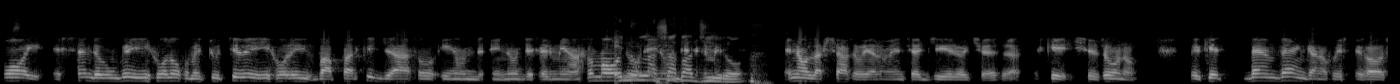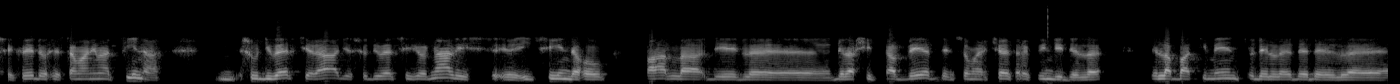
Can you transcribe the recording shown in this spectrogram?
poi essendo un veicolo come tutti i veicoli va parcheggiato in un, in un determinato modo e non lasciato a giro. E non lasciato chiaramente a giro eccetera. Perché ci sono perché ben vengano queste cose. Credo che stamani mattina su diversi radio su diversi giornali il sindaco parla del, della città verde insomma eccetera quindi del, dell'abbattimento del, del, del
